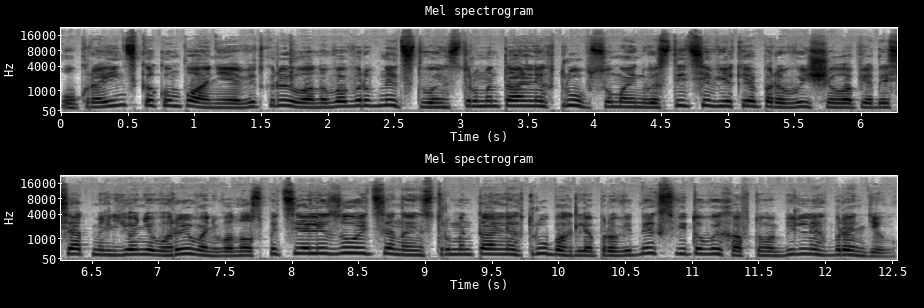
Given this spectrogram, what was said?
Українська компанія відкрила нове виробництво інструментальних труб, сума інвестицій, в яке перевищила 50 мільйонів гривень. Воно спеціалізується на інструментальних трубах для провідних світових автомобільних брендів.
